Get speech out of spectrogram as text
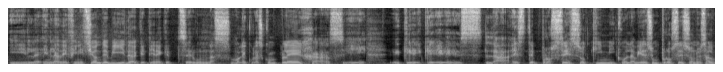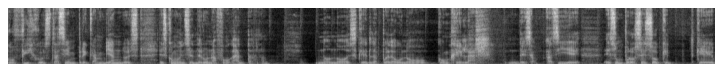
Y en la definición de vida, que tiene que ser unas moléculas complejas y, que, la, este proceso químico, la vida es un proceso, no es algo fijo, está siempre cambiando, es, es como encender una fogata, ¿no? No, no es que la pueda uno congelar. Así eh, es un proceso que, que,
